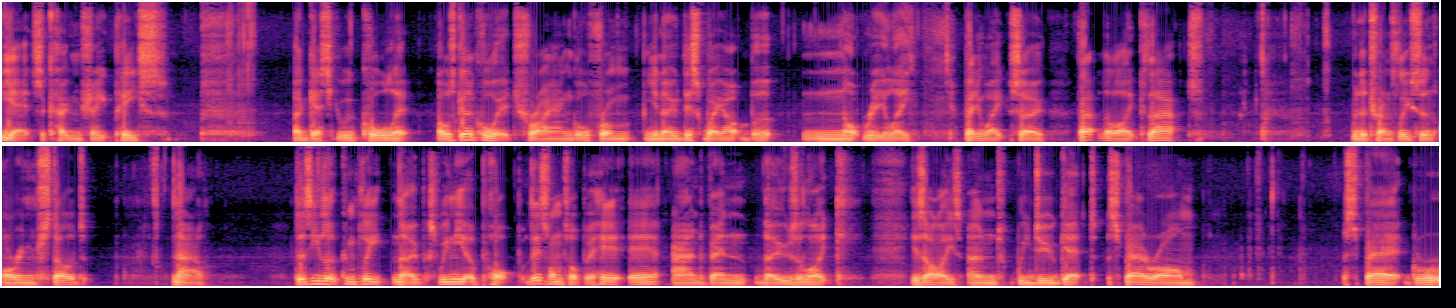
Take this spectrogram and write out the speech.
yeah, it's a cone-shaped piece, I guess you would call it. I was going to call it a triangle from, you know, this way up, but not really. But anyway, so, that like that, with a translucent orange stud. Now, does he look complete? No, because we need to pop this on top of here, and then those are like his eyes, and we do get a spare arm, spare gr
